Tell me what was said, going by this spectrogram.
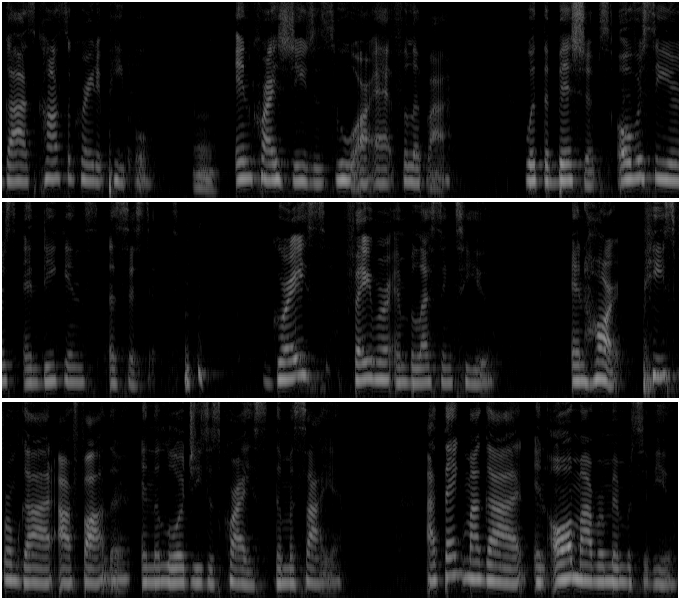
God's consecrated people mm. in Christ Jesus who are at Philippi, with the bishops, overseers, and deacons' assistants. Grace, favor, and blessing to you. In heart, peace from God our Father and the Lord Jesus Christ, the Messiah. I thank my God in all my remembrance of you.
